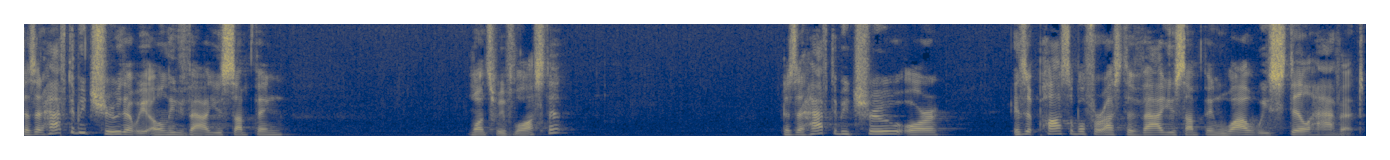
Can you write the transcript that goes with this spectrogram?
Does it have to be true that we only value something once we've lost it? Does it have to be true, or is it possible for us to value something while we still have it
